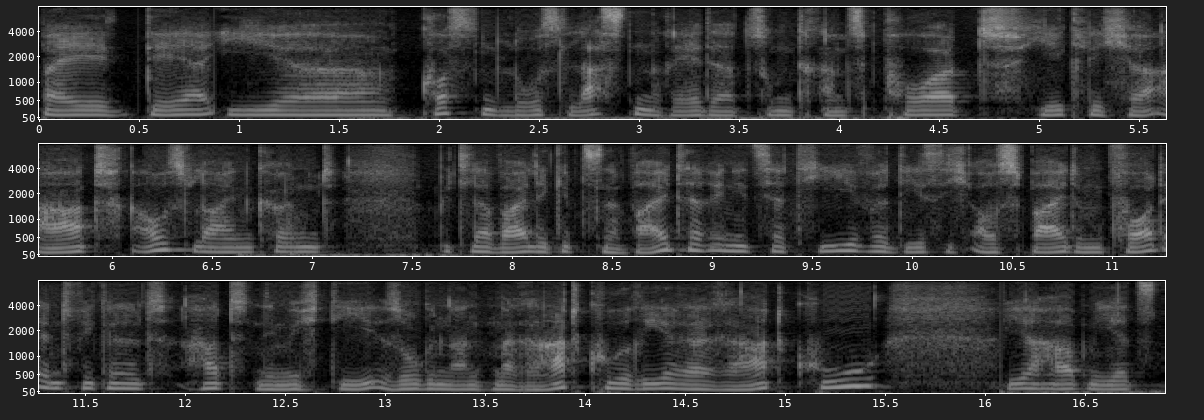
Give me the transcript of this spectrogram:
bei der ihr kostenlos Lastenräder zum Transport jeglicher Art ausleihen könnt. Mittlerweile gibt es eine weitere Initiative, die sich aus beidem fortentwickelt hat, nämlich die sogenannten Radkurierer Radkuh. Wir haben jetzt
